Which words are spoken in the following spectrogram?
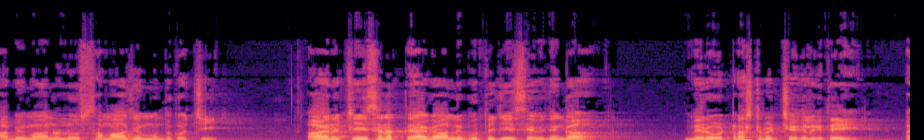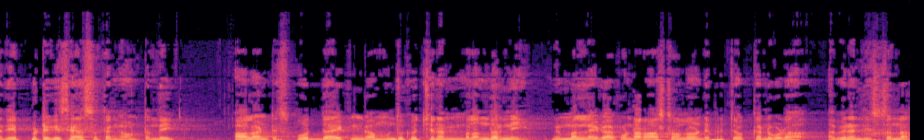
అభిమానులు సమాజం ముందుకొచ్చి ఆయన చేసిన త్యాగాల్ని గుర్తు చేసే విధంగా మీరు ట్రస్ట్ పెట్టి చేయగలిగితే అది ఎప్పటికీ శాశ్వతంగా ఉంటుంది. అలాంటి స్ఫూర్తిదాయకంగా ముందుకు వచ్చిన మిమ్మల్ని అందరినీ మిమ్మల్నే కాకుండా రాష్ట్రంలో ఉండే ప్రతి ఒక్కరిని కూడా అభినందిస్తున్నా.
